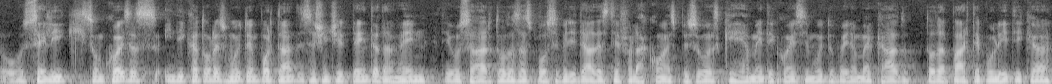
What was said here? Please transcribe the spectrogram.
o Selic são coisas, indicadores muito importantes. A gente tenta também usar todas as possibilidades de falar com as pessoas que realmente conhecem muito bem o mercado, toda a parte política,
